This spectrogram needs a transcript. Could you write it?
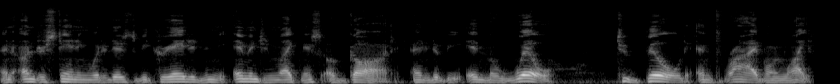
and understanding what it is to be created in the image and likeness of God and to be in the will to build and thrive on life.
